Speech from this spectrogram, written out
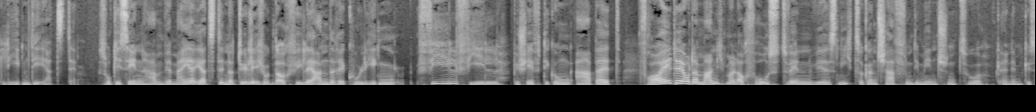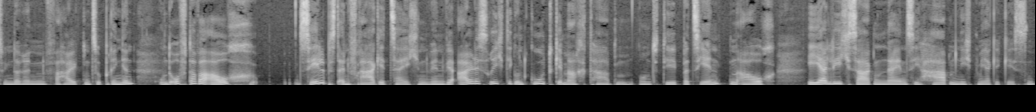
leben die Ärzte. So gesehen haben wir Meierärzte natürlich und auch viele andere Kollegen viel, viel Beschäftigung, Arbeit, Freude oder manchmal auch Frust, wenn wir es nicht so ganz schaffen, die Menschen zu einem gesünderen Verhalten zu bringen. Und oft aber auch selbst ein Fragezeichen, wenn wir alles richtig und gut gemacht haben und die Patienten auch ehrlich sagen, nein, sie haben nicht mehr gegessen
